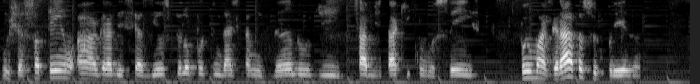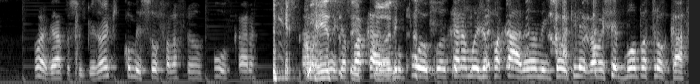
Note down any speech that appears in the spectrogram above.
puxa, só tenho a agradecer a Deus pela oportunidade que está me dando de, sabe, de estar aqui com vocês, foi uma grata surpresa. Foi uma grata surpresa. A hora que começou a falar, falei, pô, o cara, cara Conheço história. caramba. Pô, o cara manja pra caramba, então que legal, vai ser bom pra trocar.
